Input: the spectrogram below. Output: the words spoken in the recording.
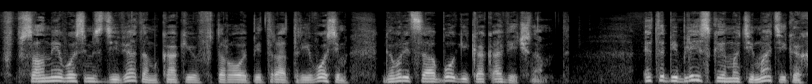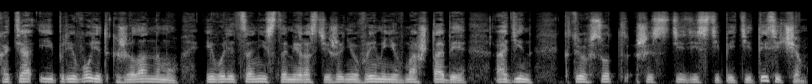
В Псалме 89, как и в 2 Петра 3.8, говорится о Боге как о вечном. Эта библейская математика, хотя и приводит к желанному эволюционистами растяжению времени в масштабе 1 к 365 тысячам,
